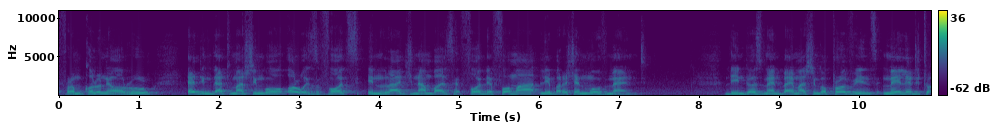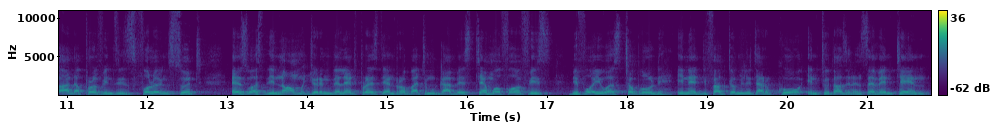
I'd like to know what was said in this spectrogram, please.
from colonial rule, adding that Masvingo always votes in large numbers for the former liberation movement. The endorsement by Masvingo province may lead to other provinces following suit, as was the norm during the late President Robert Mugabe's term of office before he was toppled in a de facto military coup in 2017.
